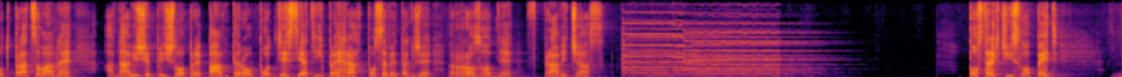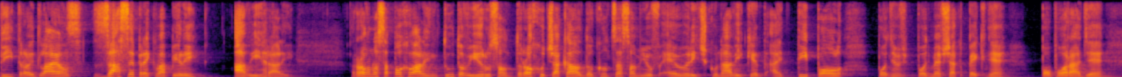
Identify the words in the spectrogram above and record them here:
odpracované a navyše prišlo pre Panterov po desiatich prehrách po sebe, takže rozhodne v pravý čas. Postreh číslo 5 Detroit Lions zase prekvapili a vyhrali. Rovno sa pochválim, túto výhru som trochu čakal, dokonca som ju v Euričku na víkend aj typol, poďme, poďme však pekne po porade.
